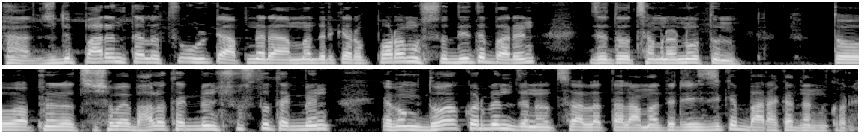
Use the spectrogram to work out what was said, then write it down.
হ্যাঁ যদি পারেন তাহলে হচ্ছে উল্টে আপনারা আমাদেরকে আরও পরামর্শ দিতে পারেন, যেহেতু হচ্ছে আমরা নতুন। তো আপনারা হচ্ছে সবাই ভালো থাকবেন, সুস্থ থাকবেন এবং দোয়া করবেন যেন হচ্ছে আল্লাহ তালা আমাদের রিজিকে বারাকা দান করে।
